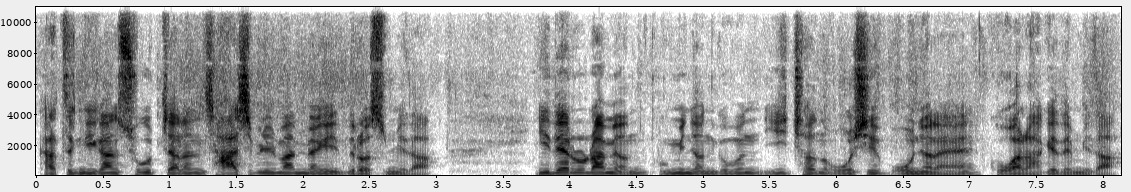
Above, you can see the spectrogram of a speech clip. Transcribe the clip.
같은 기간 수급자는 41만 명이 늘었습니다. 이대로라면 국민연금은 2055년에 고갈하게 됩니다.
